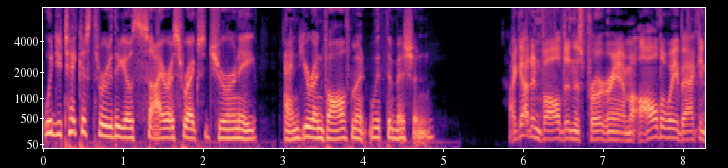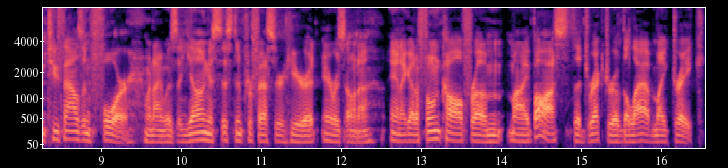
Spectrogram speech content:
Would you take us through the OSIRIS REx journey and your involvement with the mission? I got involved in this program all the way back in 2004 when I was a young assistant professor here at Arizona. And I got a phone call from my boss, the director of the lab, Mike Drake.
